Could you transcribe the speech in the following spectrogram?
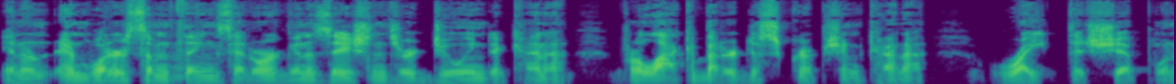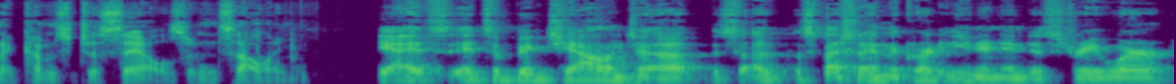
and and what are some things that organizations are doing to kind of for lack of better description kind of right the ship when it comes to sales and selling? Yeah, it's it's a big challenge, uh, uh, especially in the credit union industry, where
